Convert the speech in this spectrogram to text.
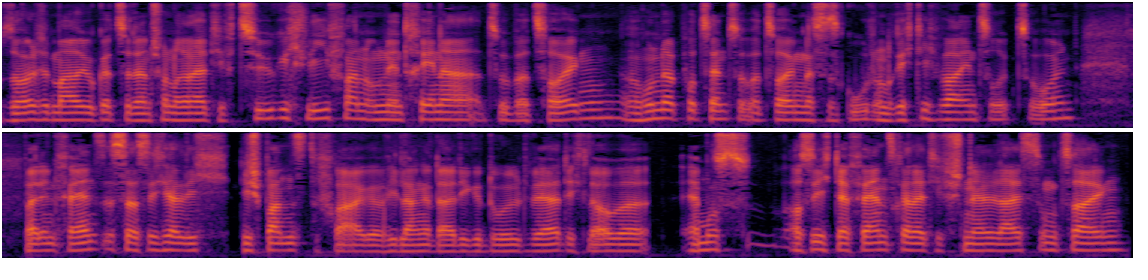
sollte Mario Götze dann schon relativ zügig liefern, um den Trainer zu überzeugen, 100 Prozent zu überzeugen, dass es gut und richtig war, ihn zurückzuholen. Bei den Fans ist das sicherlich die spannendste Frage, wie lange da die Geduld währt. Ich glaube, er muss aus Sicht der Fans relativ schnell Leistung zeigen,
